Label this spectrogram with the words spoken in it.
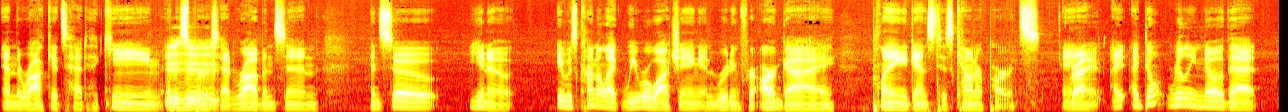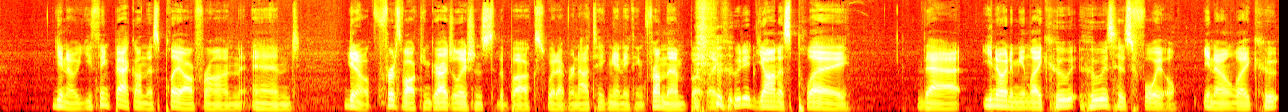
and the Rockets had Hakeem and the mm-hmm. Spurs had Robinson. And so, you know, it was kind of like we were watching and rooting for our guy playing against his counterparts. And Right. I, I don't really know that, you know, you think back on this playoff run and, you know, first of all, congratulations to the Bucks, whatever, not taking anything from them, but like who did Giannis play that, you know what I mean? Like who who is his foil? You know, like who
